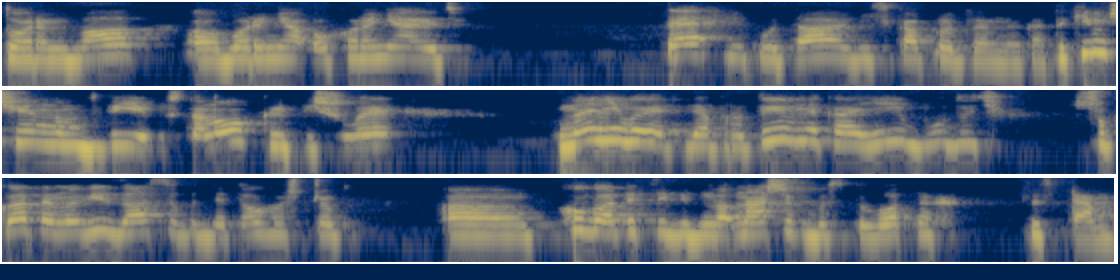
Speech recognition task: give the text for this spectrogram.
Торем 2 охороняють техніку та війська противника. Таким чином, дві установки пішли на нівець для противника і будуть шукати нові засоби для того, щоб е, ховатися від наших безпілотних систем.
